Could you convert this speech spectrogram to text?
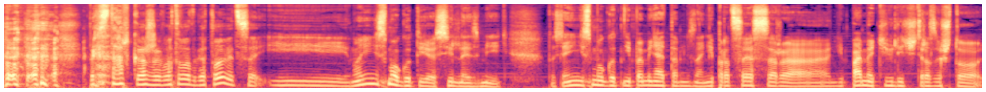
Приставка уже вот-вот готовится, и... но они не смогут ее сильно изменить. То есть они не смогут не поменять там, не знаю, ни процессор, а, ни память увеличить, разве что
